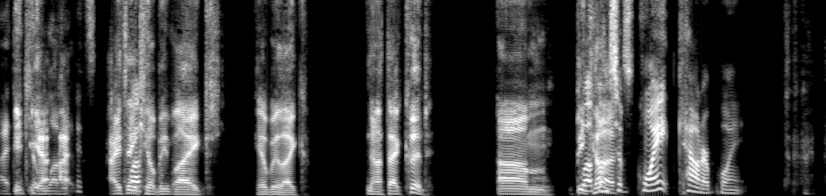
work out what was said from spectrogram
I think Yeah, you'll love I- it. it's I think Well- he'll be like he'll be like not that good, um, welcome to point counterpoint.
